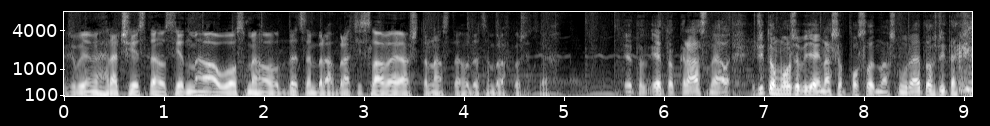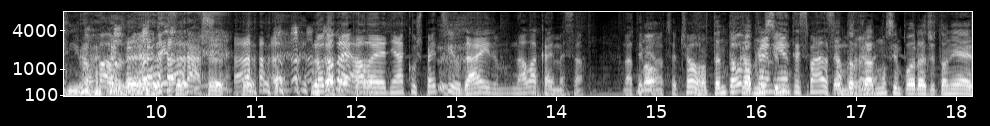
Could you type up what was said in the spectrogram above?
Takže budeme hrať 6., 7. a 8. decembra v Bratislave a 14. decembra v Košiciach. Je to, je to krásne, ale vždy to môže byť aj naša posledná šnúra, ja to vždy tak vnímam. No, takže... No dobre, ale nejakú špeciu daj, nalakajme sa na tie Vianoce. Čo? No, tentokrát, to musím, IMT Smile, tentokrát musím povedať, že to nie je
